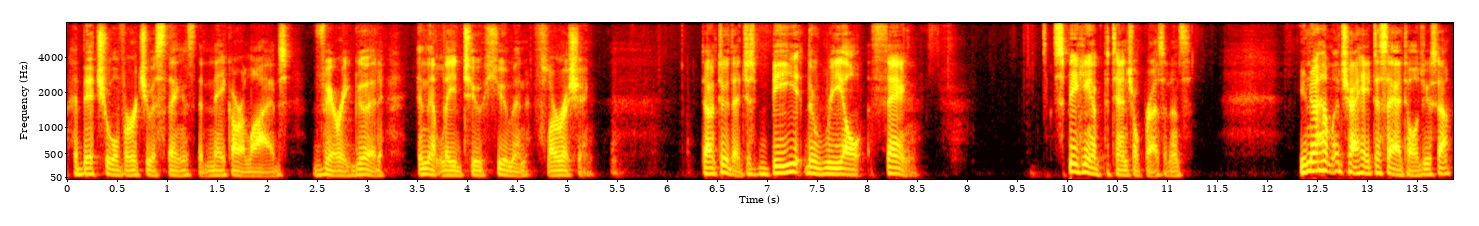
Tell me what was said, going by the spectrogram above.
habitual virtuous things that make our lives very good and that lead to human flourishing. Don't do that. Just be the real thing. Speaking of potential presidents, you know how much I hate to say I told you so?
